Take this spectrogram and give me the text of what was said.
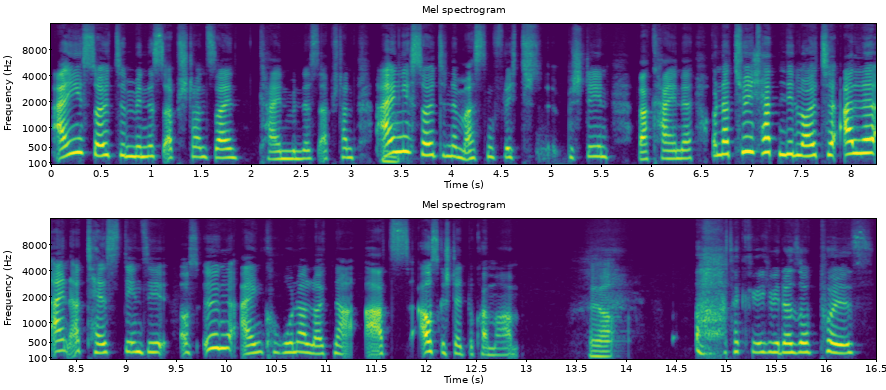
Eigentlich sollte Mindestabstand sein, kein Mindestabstand. Mhm. Eigentlich sollte eine Maskenpflicht bestehen, war keine. Und natürlich hatten die Leute alle einen Attest, den sie aus irgendeinem Corona-Leugner-Arzt ausgestellt bekommen haben. Ja. Oh, da kriege ich wieder so Puls.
